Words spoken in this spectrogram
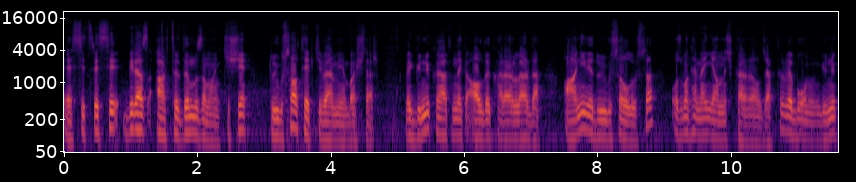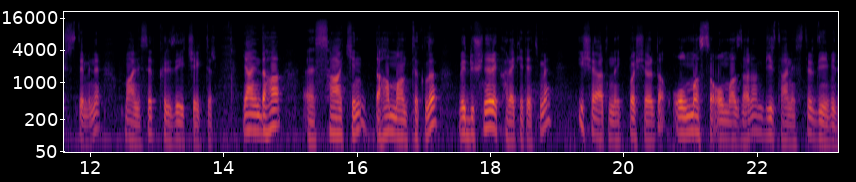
e, stresi biraz artırdığımız zaman kişi duygusal tepki vermeye başlar ve günlük hayatındaki aldığı kararlar da ani ve duygusal olursa o zaman hemen yanlış karar alacaktır ve bu onun günlük sistemini maalesef krize itecektir. Yani daha e, sakin, daha mantıklı ve düşünerek hareket etme iş hayatındaki başarıda olmazsa olmazlardan bir tanesidir diyebiliriz.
